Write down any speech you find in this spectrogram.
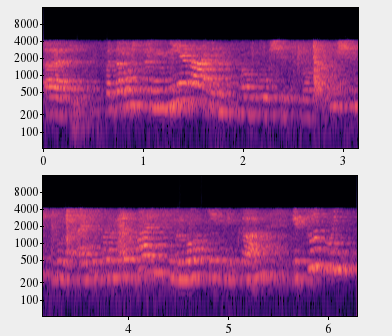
э, потому что неравенство в обществе существует, они формировались многие века. И тут мы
